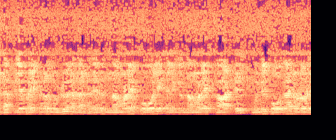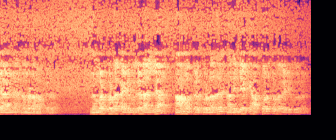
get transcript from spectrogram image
അഡാപ്റ്റിലെ പ്രയത്നങ്ങൾ മുഴുവൻ അതാണ്. അതായത് നമ്മളെ പോലെ അല്ലെങ്കിൽ നമ്മളെ കാട്ടിൽ മുന്നിൽ പോകാനുള്ളവരാണ് നമ്മുടെ മക്കൾ നമ്മൾക്കുള്ള കഴിവുകളല്ല ആ മക്കൾക്കുള്ളത്. അതിന്റെയൊക്കെ അപ്പുറത്തുള്ള കഴിവുകളുണ്ട്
